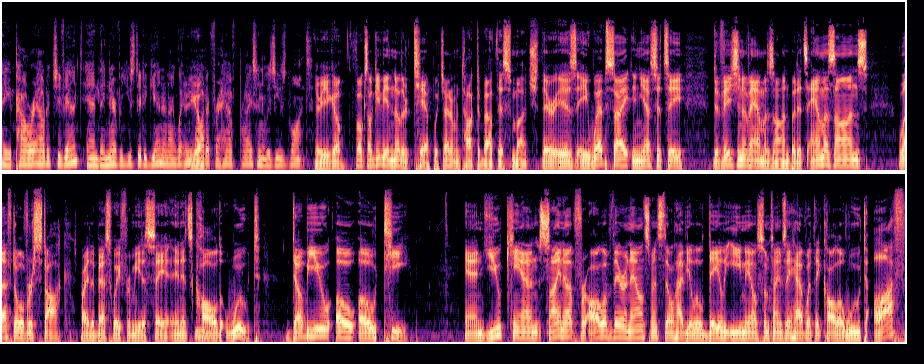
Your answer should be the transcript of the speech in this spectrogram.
a power outage event, and they never used it again. And I went There and go. bought it for half price, and it was used once. There you go. Folks, I'll give you another tip, which I haven't talked about this much. There is a website, and yes, it's a division of Amazon, but it's Amazon's leftover stock. It's probably the best way for me to say it. And it's called Woot, W O O T. And you can sign up for all of their announcements. They'll have you a little daily email. Sometimes they have what they call a Woot off,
